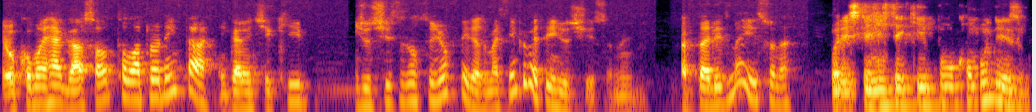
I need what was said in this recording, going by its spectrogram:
Eu, como RH, só tô lá pra orientar e garantir que injustiças não sejam feitas. Mas sempre vai ter injustiça, né? Capitalismo é isso, né? Por isso que a gente tem que ir pro comunismo.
